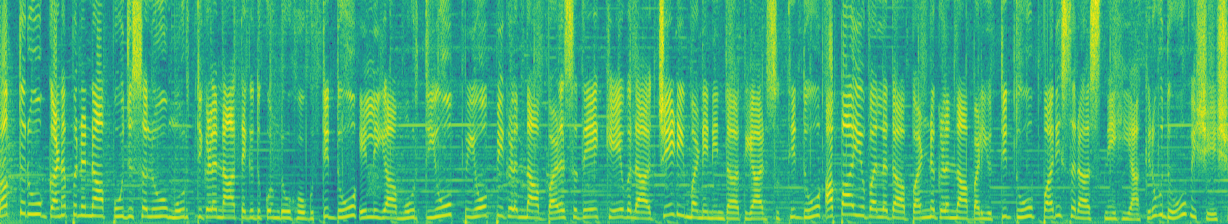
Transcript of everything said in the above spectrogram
ಭಕ್ತರು ಗಣಪನನ್ನ ಪೂಜಿಸಲು ಮೂರ್ತಿಗಳನ್ನ ತೆಗೆದುಕೊಂಡು ಹೋಗುತ್ತಿದ್ದು, ಇಲ್ಲಿಯ ಮೂರ್ತಿಯು ಪಿಒಪಿಗಳನ್ನ ಬಳಸದೆ ಕೇವಲ ಜೇಡಿ ಮಣ್ಣಿನಿಂದ ತಯಾರಿಸುತ್ತಿದ್ದು, ಅಪಾಯವಲ್ಲದ ಬಣ್ಣಗಳನ್ನ ಬಳಿಯುತ್ತಿದ್ದು, ಪರಿಸರ ಸ್ನೇಹಿಯಾಗಿರುವುದು ವಿಶೇಷ.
